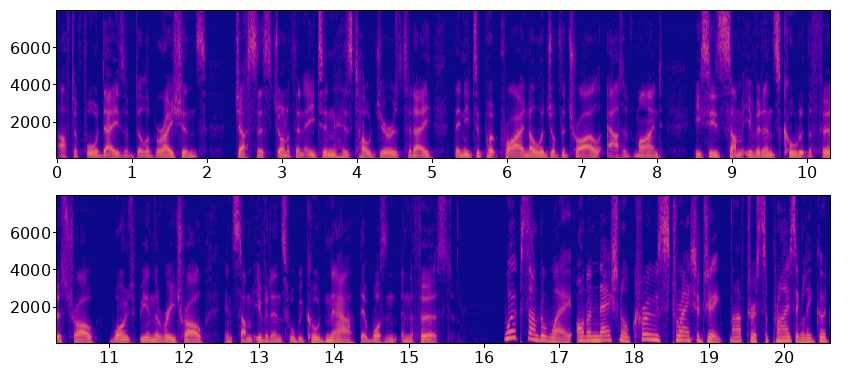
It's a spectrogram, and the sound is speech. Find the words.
after four days of deliberations. Justice Jonathan Eaton has told jurors today they need to put prior knowledge of the trial out of mind. He says some evidence called at the first trial won't be in the retrial, and some evidence will be called now that wasn't in the first. Work's underway on a national cruise strategy after a surprisingly good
